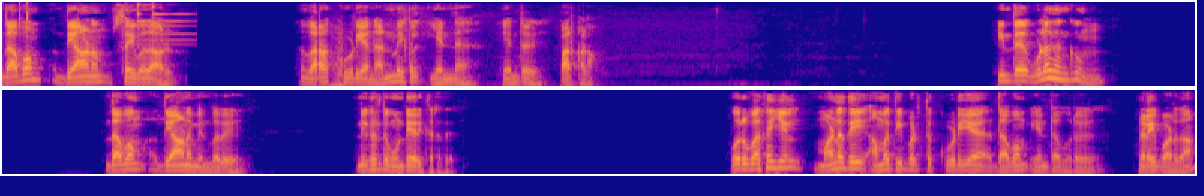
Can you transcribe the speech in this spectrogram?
தவம் தியானம் செய்வதால் வரக்கூடிய நன்மைகள் என்ன என்று பார்க்கலாம். இந்த உலகெங்கும் தவம் தியானம் என்பது நிகழ்ந்து கொண்டே இருக்கிறது. ஒரு வகையில் மனதை அமைதிப்படுத்தக்கூடிய தவம் என்ற ஒரு நிலைப்பாடுதான்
